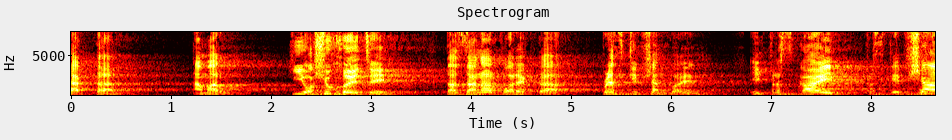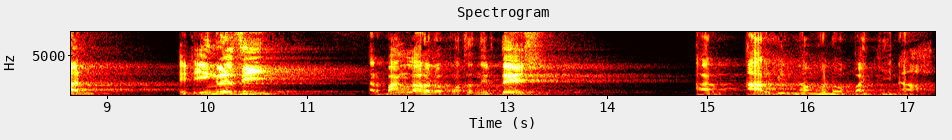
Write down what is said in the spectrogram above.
ডাক্তার আমার কি অসুখ হয়েছে তা জানার পর একটা প্রেসক্রিপশন করেন। এই প্রেসক্রাইব প্রেসক্রিপশন এটি ইংরেজি, আর বাংলা হলো পথ নির্দেশ আর আরবির নাম হলো বাইগিনাথ।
